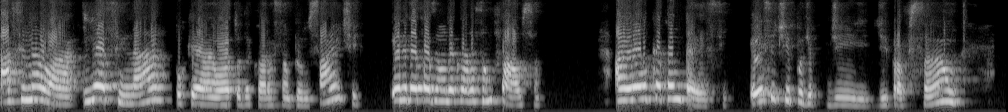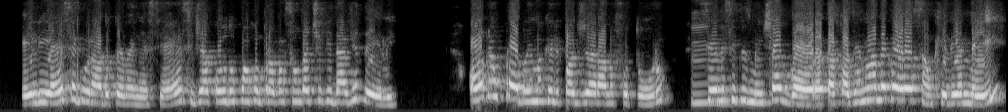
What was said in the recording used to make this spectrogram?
assinalar e assinar, porque é a autodeclaração pelo site, ele vai fazer uma declaração falsa. Aí o que acontece? Esse tipo de, de, de profissão, ele é segurado pelo INSS de acordo com a comprovação da atividade dele. Olha o problema que ele pode gerar no futuro, uhum. se ele simplesmente agora está fazendo uma declaração que ele é MEI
